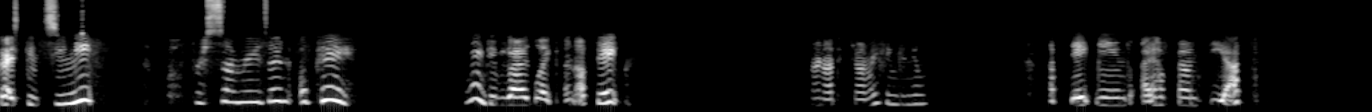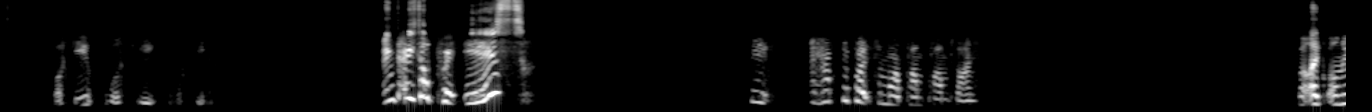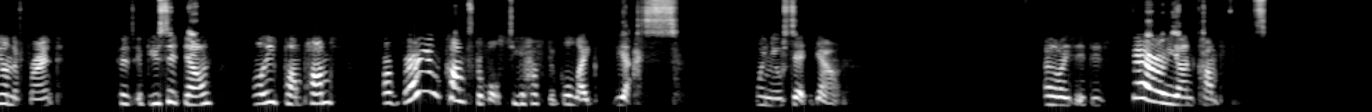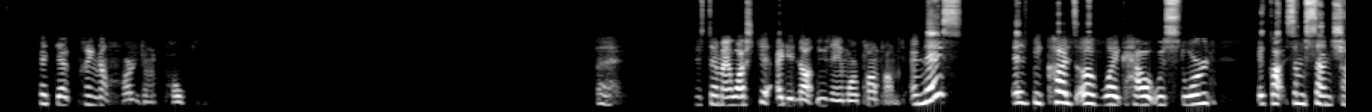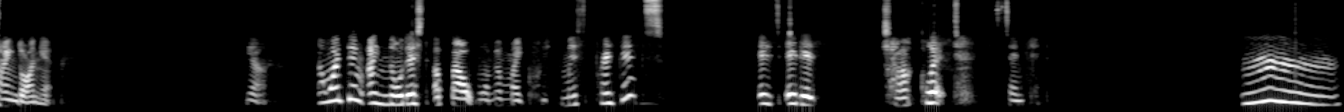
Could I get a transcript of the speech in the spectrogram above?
guys can see me. For some reason, okay. I'm gonna give you guys like an update. Try not to kill my fingernails. Update means I have found Dia. Lucky, lucky, lucky. Ain't I so pretty? See, I have to put some more pom poms on. But like only on the front. Because if you sit down, all these pom poms are very uncomfortable. So you have to go like this when you sit down. Otherwise, it is very uncomfortable. Because they're kind of hard and pokey. Uh, this time I washed it, I did not lose any more pom poms. And this is because of like how it was stored. It got some sunshine on it. And one thing I noticed about one of my Christmas presents is it is chocolate scented. Mmm.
